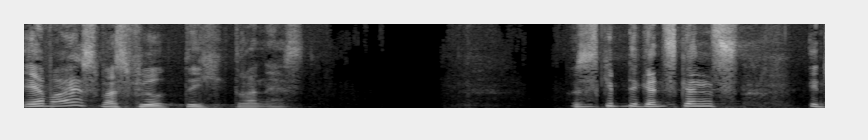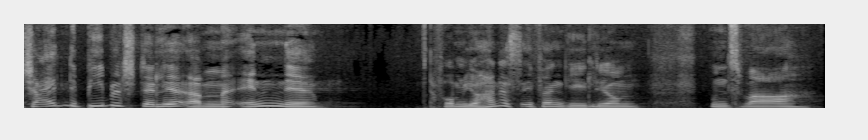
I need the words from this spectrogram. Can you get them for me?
er weiß, was für dich dran ist. Also es gibt eine ganz, ganz entscheidende Bibelstelle am Ende vom Johannesevangelium. Und zwar,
